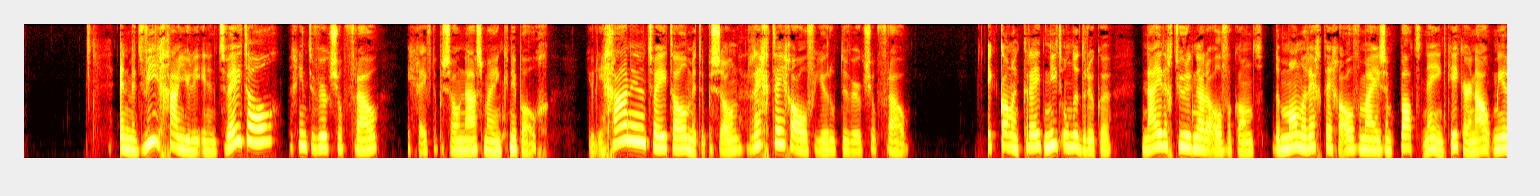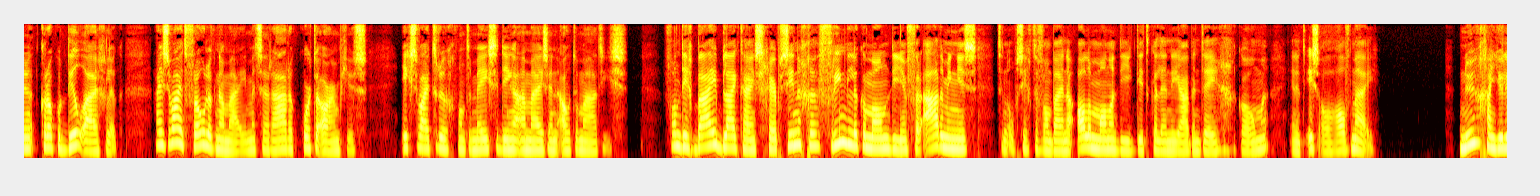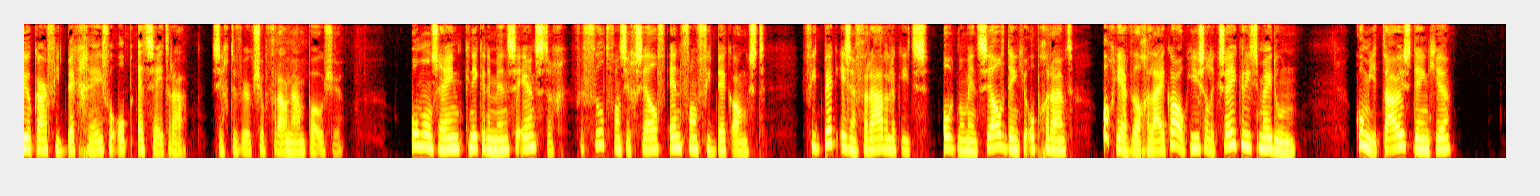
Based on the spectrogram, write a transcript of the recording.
En met wie gaan jullie in een tweetal? begint de workshopvrouw. Ik geef de persoon naast mij een knipoog. Jullie gaan in een tweetal met de persoon recht tegenover je, roept de workshopvrouw. Ik kan een kreet niet onderdrukken. Nijdig tuur ik naar de overkant. De man recht tegenover mij is een pad. Nee, een kikker. Nou, meer een krokodil eigenlijk. Hij zwaait vrolijk naar mij met zijn rare korte armpjes. Ik zwaai terug, want de meeste dingen aan mij zijn automatisch. Van dichtbij blijkt hij een scherpzinnige, vriendelijke man die een verademing is ten opzichte van bijna alle mannen die ik dit kalenderjaar ben tegengekomen. En het is al half mei. Nu gaan jullie elkaar feedback geven op et cetera, zegt de workshopvrouw na een poosje. Om ons heen knikken de mensen ernstig, vervuld van zichzelf en van feedbackangst. Feedback is een verraderlijk iets. Op het moment zelf denk je opgeruimd: Och, je hebt wel gelijk ook, hier zal ik zeker iets mee doen. Kom je thuis, denk je:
